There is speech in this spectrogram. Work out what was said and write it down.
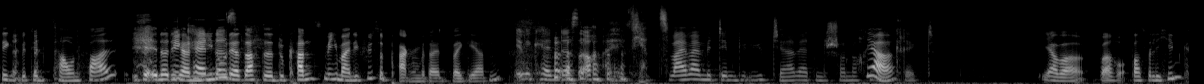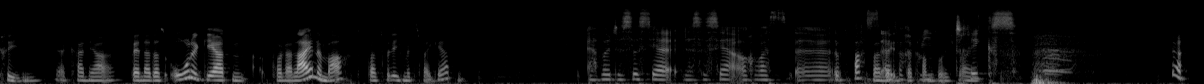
wegen mit dem Zaunpfahl. Ich erinnere dich Wir an Nino, das. der sagte, du kannst mich mal in die Füße packen mit deinen zwei Gärten. Wir kennen das auch. Wir haben zweimal mit dem geübt, ja. Wir hatten das schon noch Ja. hingekriegt. Ja, aber was will ich hinkriegen? Er kann ja, wenn er das ohne Gärten von alleine macht, was will ich mit zwei Gärten? Aber das ist ja, das ist ja auch was. Äh, Das macht man bei einfach Instagram wie so, ich weiß. Tricks.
